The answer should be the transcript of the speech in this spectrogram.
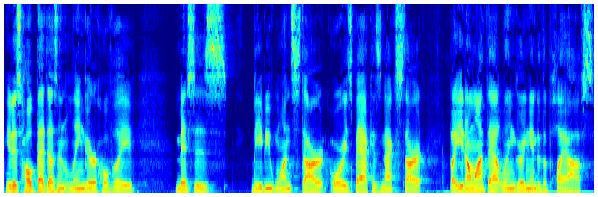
You just hope that doesn't linger. Hopefully, misses maybe one start or he's back his next start, but you don't want that lingering into the playoffs.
